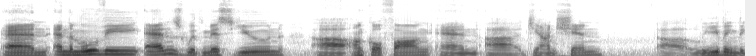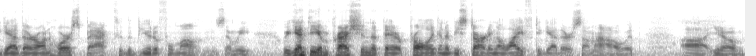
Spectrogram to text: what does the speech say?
And and the movie ends with Miss Yoon, uh, Uncle Fong, and uh, Jianxin uh, leaving together on horseback through the beautiful mountains, and we we get the impression that they're probably going to be starting a life together somehow. With uh, you know,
